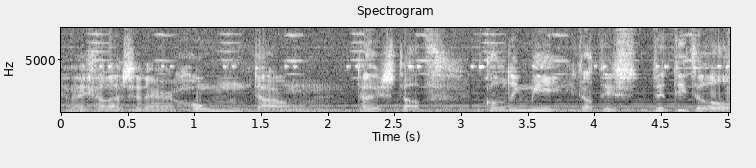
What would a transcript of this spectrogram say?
En wij gaan luisteren naar Hometown, thuisstad. Calling Me, dat is de titel.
